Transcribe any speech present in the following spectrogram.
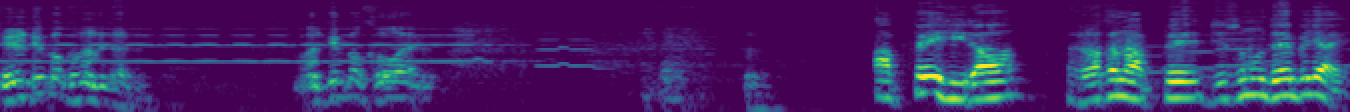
ਸਰੀਰ ਦੀ ਭੁੱਖ ਬੰਦ ਕਰ ਦਿੰਦੀ। ਮਨ ਦੀ ਭੁੱਖ ਉਹ ਹੈ। ਨਾ। ਆਪੇ ਹੀਰਾ ਰਤਨ ਆਪੇ ਜਿਸ ਨੂੰ ਦੇ ਬੁਝਾਏ।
